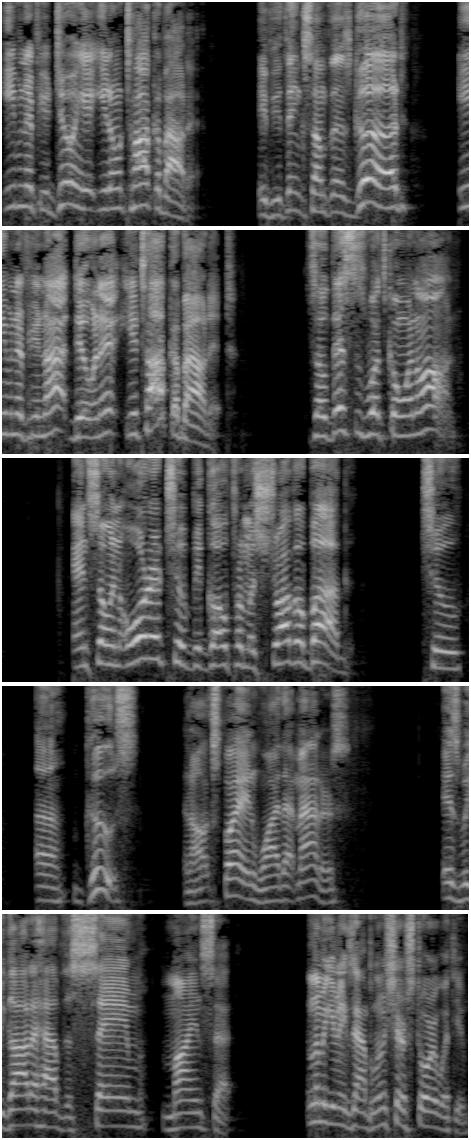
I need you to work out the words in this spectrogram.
even if you're doing it, you don't talk about it. If you think something is good, even if you're not doing it, you talk about it. So this is what's going on. And so in order to be, go from a struggle bug to a goose, and I'll explain why that matters, is we got to have the same mindset. And let me give you an example. Let me share a story with you.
